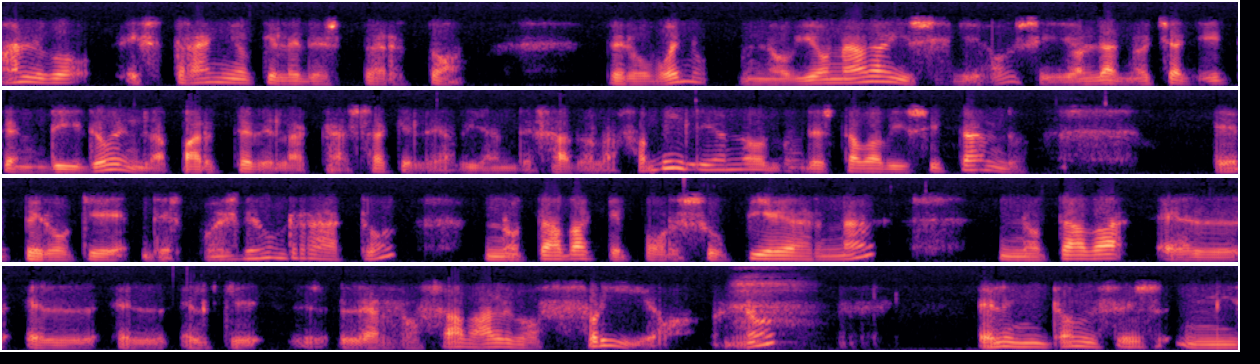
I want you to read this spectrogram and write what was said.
algo extraño que le despertó pero bueno, no vio nada y siguió, siguió en la noche allí tendido en la parte de la casa que le habían dejado la familia, ¿no? Donde estaba visitando. Eh, pero que después de un rato notaba que por su pierna notaba el, el, el, el que le rozaba algo frío, ¿no? Él entonces ni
